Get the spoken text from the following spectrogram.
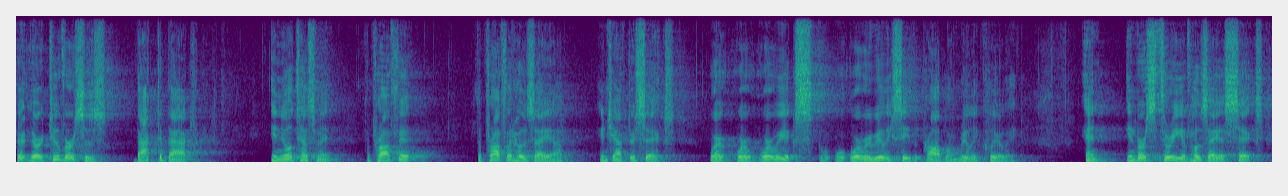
There, there are two verses back to back in the Old Testament, the prophet, the prophet Hosea in chapter 6 where, where, where, we ex, where we really see the problem really clearly. And in verse 3 of Hosea 6,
